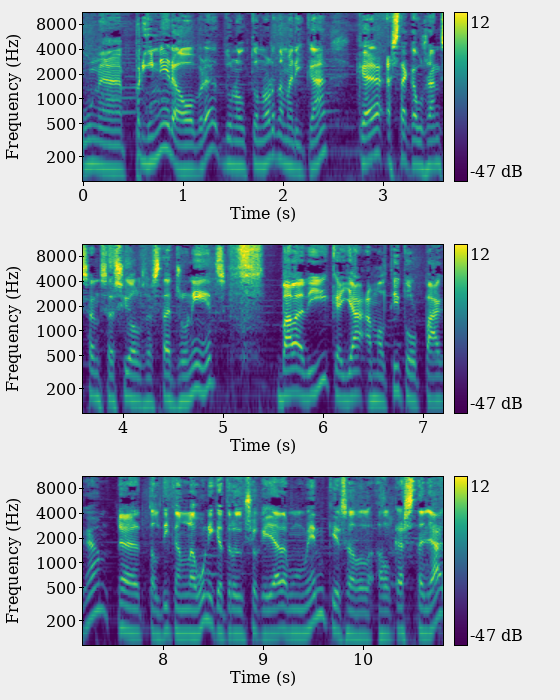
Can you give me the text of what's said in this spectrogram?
una primera obra d'un autor nord-americà que està causant sensació als Estats Units. Val a dir que ja amb el títol paga, eh, te'l dic en l'única traducció que hi ha de moment, que és el, el castellà,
